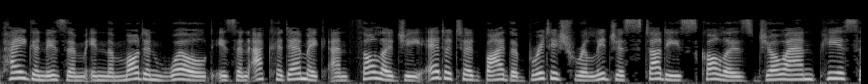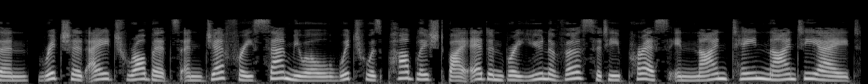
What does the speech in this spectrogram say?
Paganism in the Modern World is an academic anthology edited by the British religious studies scholars Joanne Pearson, Richard H. Roberts and Geoffrey Samuel which was published by Edinburgh University Press in 1998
